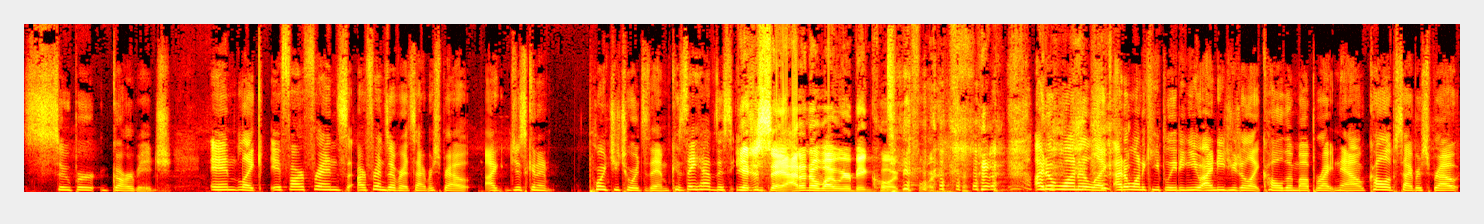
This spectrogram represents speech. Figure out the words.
Super garbage. And like, if our friends, our friends over at Cybersprout, I'm just gonna point you towards them because they have this. Yeah, just say. I don't know why we were being coy before. I don't want to like. I don't want to keep leading you. I need you to like call them up right now. Call up Cybersprout.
